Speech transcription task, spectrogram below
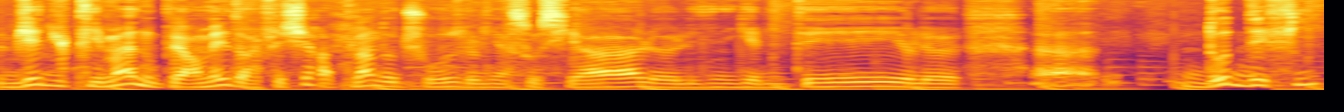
biais du climat nous permet de réfléchir à plein d'autres choses, le lien social, les inégalités, euh, d'autres défis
